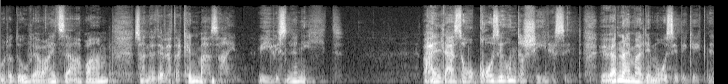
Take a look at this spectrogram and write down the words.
oder du, wer war jetzt der Abraham, sondern der wird erkennbar sein. Wie wissen wir nicht, weil da so große Unterschiede sind. Wir werden einmal dem Mose begegnen.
